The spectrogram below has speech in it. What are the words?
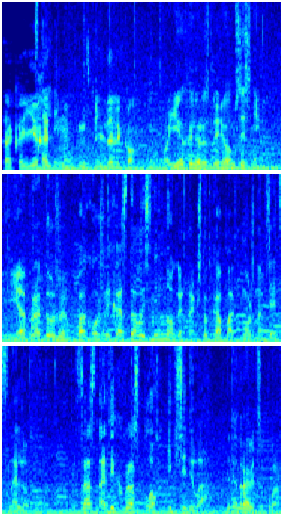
Так, а ехать, ну, в принципе, недалеко. Поехали, разберемся с ним. Я про то же. Похоже, их осталось немного, так что кабак можно взять с налету. Застать их врасплох и все дела. Мне нравится план.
